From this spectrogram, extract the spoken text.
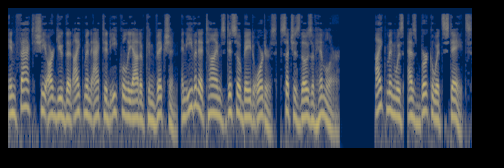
In fact she argued that Eichmann acted equally out of conviction, and even at times disobeyed orders, such as those of Himmler. Eichmann was, as Berkowitz states,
